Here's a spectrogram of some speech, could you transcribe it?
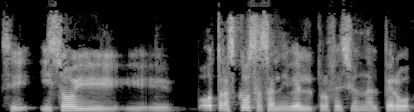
¿sí? Y soy eh, otras cosas a nivel profesional, pero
